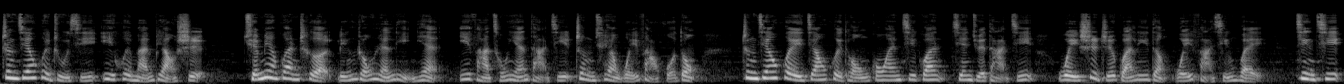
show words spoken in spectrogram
证监会主席易会满表示，全面贯彻零容忍理念，依法从严打击证券违法活动。证监会将会同公安机关坚决打击伪市值管理等违法行为。近期，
